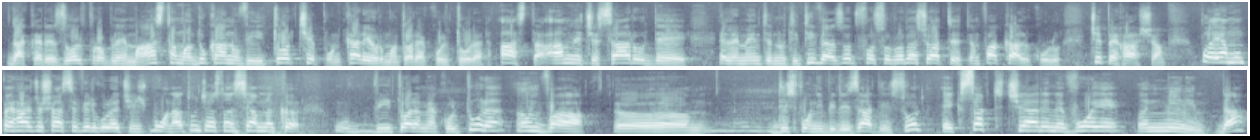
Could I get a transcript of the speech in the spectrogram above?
dacă rezolv problema asta, mă duc anul viitor, ce pun? Care e următoarea cultură? Asta. Am necesarul de elemente nutritive, azot, fosfor, potasiu, atât. Îmi fac calculul. Ce pH am? Păi am un pH de 6,5. Bun, atunci asta înseamnă că viitoarea mea cultură îmi va uh, disponibiliza din sol exact ce are nevoie în minim, da?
